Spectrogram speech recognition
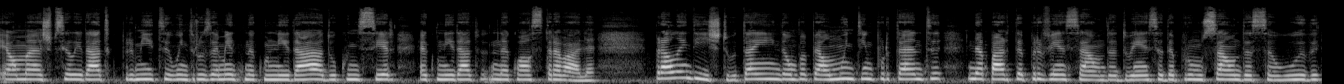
é uma especialidade que permite o intrusamento na comunidade, o conhecer a comunidade na qual se trabalha. Para além disto, tem ainda um papel muito importante na parte da prevenção da doença, da promoção da saúde,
